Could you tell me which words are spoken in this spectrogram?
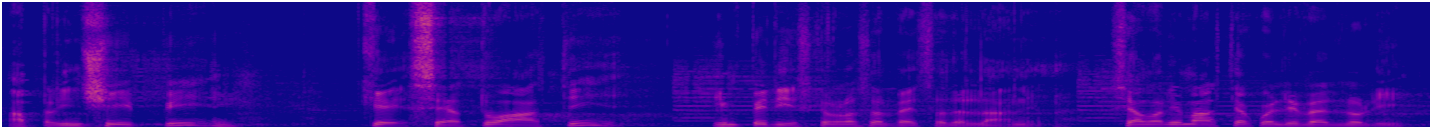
a principi che, se attuati, impediscono la salvezza dell'anima. Siamo rimasti a quel livello lì.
